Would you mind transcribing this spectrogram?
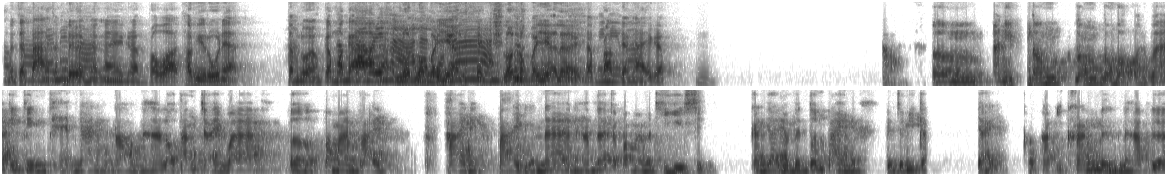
คร่วๆมันจะต่างจากไหเดิมคะยังไงครับอืมเพราะว่าเท่าที่รู้เนี่ยจำนวนของกรรมกรรมกาการรบริเนี่ยหารลดลงไปเยอะเหลืเลอยห้าลดลงไปเยอะเลย แต่ปรับ Minimum ยังไงครับ อันนี้ต้องต้องต้องบอกก่อนว่าจริง ๆ แผนงานของเรานะฮะเราตั้งใจว่าเออประมาณปลายภายในปลายเดือนหน้านะครับ น่าจะประมาณวันที่ 20 กันยายนเป็นต้นไปเนี่ยเดี๋ยวจะมีการใหญ่ของพรรคอีกครั้งหนึ่งนะครับ เพื่อ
